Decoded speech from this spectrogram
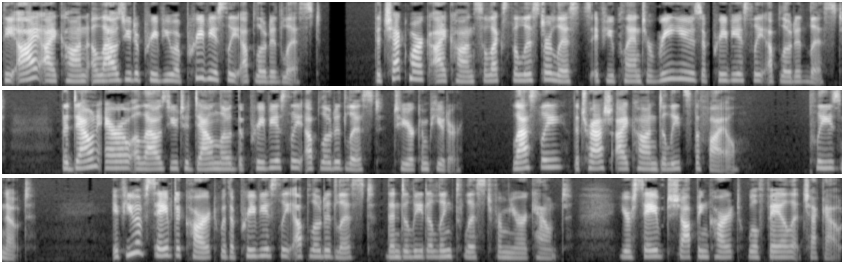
The eye icon allows you to preview a previously uploaded list. The checkmark icon selects the list or lists if you plan to reuse a previously uploaded list. The down arrow allows you to download the previously uploaded list to your computer. Lastly, the trash icon deletes the file. Please note, if you have saved a cart with a previously uploaded list, then delete a linked list from your account. Your saved shopping cart will fail at checkout.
